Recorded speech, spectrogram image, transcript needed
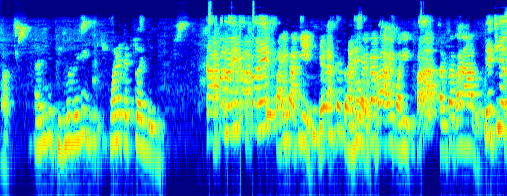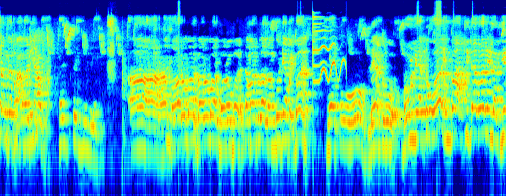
હા. આવી ફીગમાં મેલી મને આવી દેવી કાપવા નહીં કાપા નહીં. પાહી કાપીએ. જરા. શંકર ભા આવી પાહી. હા? શંકરભાઈ ના આવો. એ છીએ શંકર ભાવડી આવો આવ. હા બરોબર બરોબર બરોબર. તમારે પેલા લંગોટિયા ભાઈ બસ લેતો બહુ લેતો તો આટલી લગી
